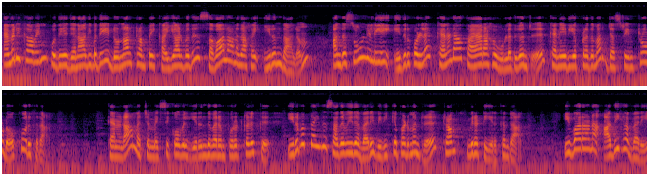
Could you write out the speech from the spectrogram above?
அமெரிக்காவின் புதிய ஜனாதிபதி டொனால்ட் ட்ரம்பை கையாள்வது சவாலானதாக இருந்தாலும் அந்த சூழ்நிலையை எதிர்கொள்ள கனடா தயாராக உள்ளது என்று கனேடிய பிரதமர் ஜஸ்டின் ட்ரூடோ கூறுகிறார். கனடா மற்றும் மெக்சிகோவில் இருந்து வரும் பொருட்களுக்கு இருபத்தைந்து சதவீத வரி விதிக்கப்படும் என்று ட்ரம்ப் மிரட்டியிருக்கின்றார் இவ்வாறான அதிக வரி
